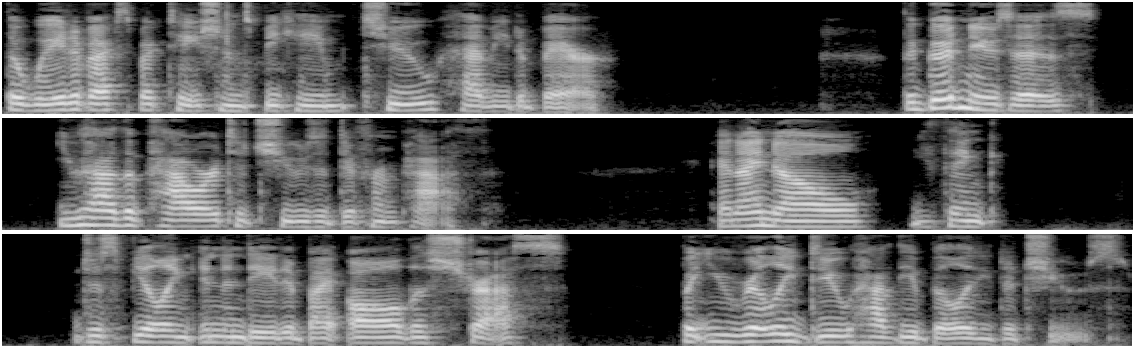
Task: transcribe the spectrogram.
the weight of expectations became too heavy to bear. The good news is you have the power to choose a different path. And I know you think just feeling inundated by all the stress, but you really do have the ability to choose.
